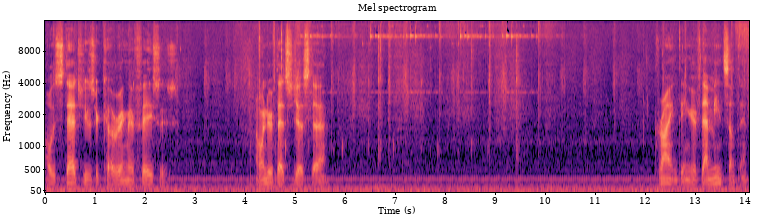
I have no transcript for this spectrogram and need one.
All the statues are covering their faces. I wonder if that's just, uh, crying thing or if that means something.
